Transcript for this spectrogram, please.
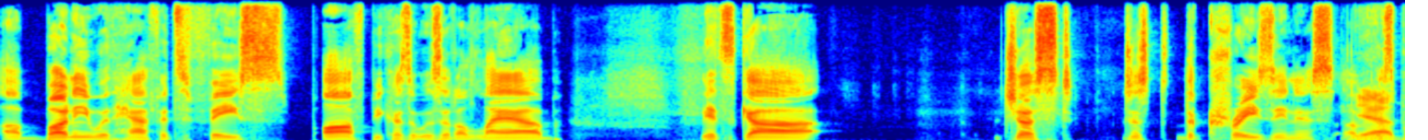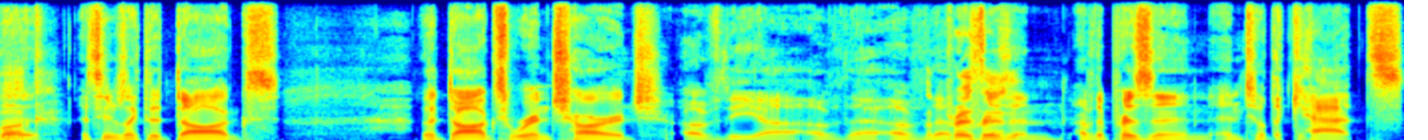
a bunny with half its face off because it was at a lab. It's got just just the craziness of yeah, this book. The, it seems like the dogs, the dogs were in charge of the uh, of the of The the, prison. prison. of the prison until the cats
